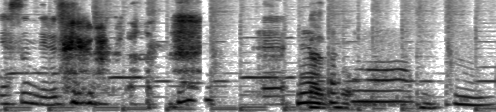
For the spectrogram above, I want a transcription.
休んでるタイプだから。で ね、私でも、うん。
